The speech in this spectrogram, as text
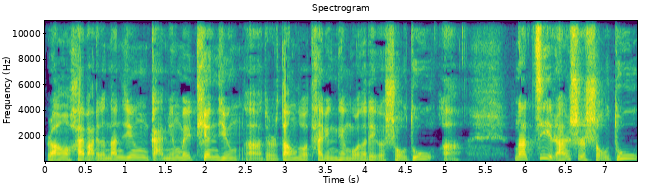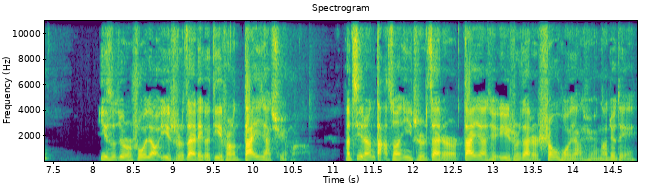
然后还把这个南京改名为天津啊，就是当做太平天国的这个首都啊。那既然是首都，意思就是说要一直在这个地方待下去嘛。那既然打算一直在这儿待下去，一直在这儿生活下去，那就得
